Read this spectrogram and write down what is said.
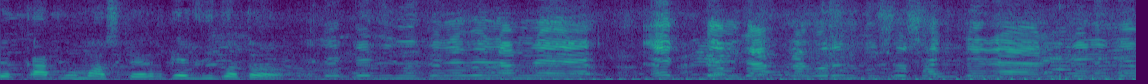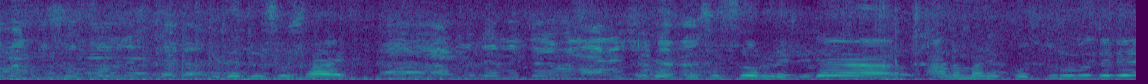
যে কাঠু মাছটা এর কেজি কত? একদম যাত্রা করেন দুশো ষাট টাকা দুশো চল্লিশ টাকা। এটা দুশো ষাট? হ্যাঁ, এটা দুশো চল্লিশ। এটা আনুমানিক কত দূর হবে এটা?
